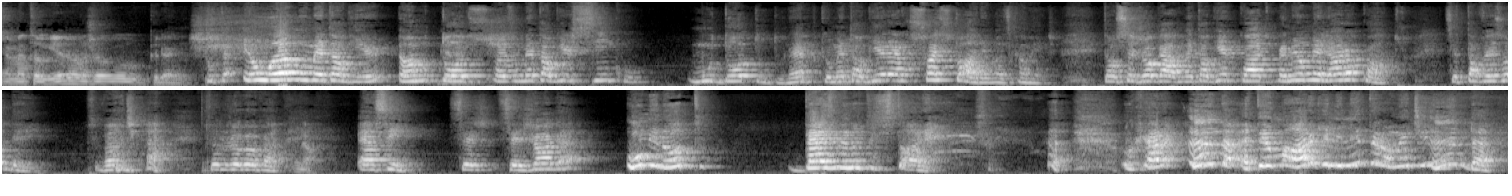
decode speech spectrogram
A Metal Gear é um jogo grande. Puta, eu amo o Metal Gear, eu amo todos, mas o Metal Gear 5 mudou tudo, né? Porque o Metal Gear era só história, basicamente. Então você jogava Metal Gear 4, pra mim o melhor é o 4. Você talvez odeie. Você vai odiar. Você não jogou o 4. Não. É assim, você, você joga um minuto, 10 minutos de história. o cara anda, tem uma hora que ele literalmente anda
